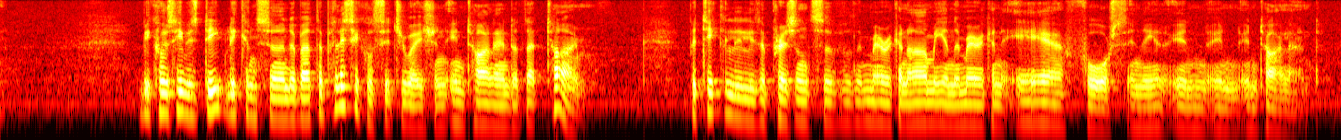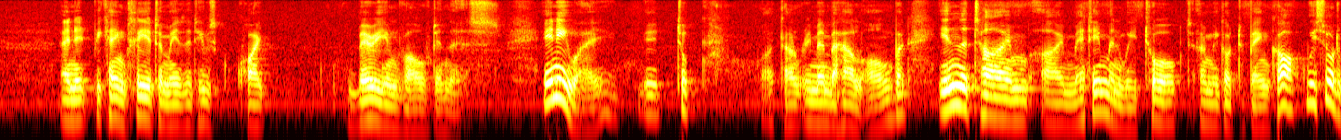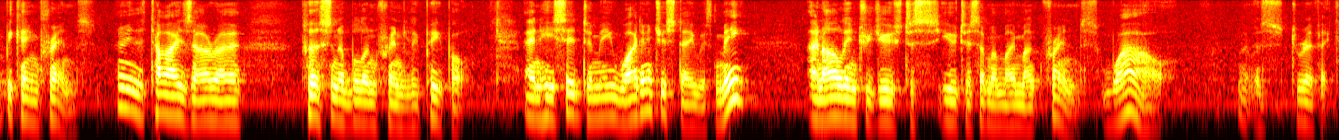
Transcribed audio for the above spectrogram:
because he was deeply concerned about the political situation in Thailand at that time, particularly the presence of the American Army and the American Air Force in, the, in, in, in Thailand. And it became clear to me that he was quite very involved in this. Anyway, it took I can't remember how long, but in the time I met him and we talked and we got to Bangkok, we sort of became friends. I mean, the Thais are a personable and friendly people. And he said to me, why don't you stay with me and I'll introduce to you to some of my monk friends. Wow, that was terrific.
